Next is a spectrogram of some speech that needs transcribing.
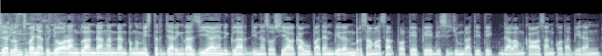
Darlun sebanyak tujuh orang gelandangan dan pengemis terjaring razia yang digelar Dinas Sosial Kabupaten Biren bersama Satpol PP di sejumlah titik dalam kawasan kota Biren.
